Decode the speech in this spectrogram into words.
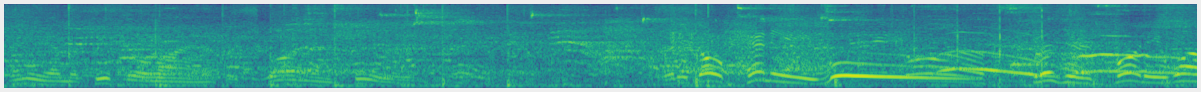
Kenny on the free throw line after scoring two. Way to go, Kenny! Woo! Blizzard 41 and the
